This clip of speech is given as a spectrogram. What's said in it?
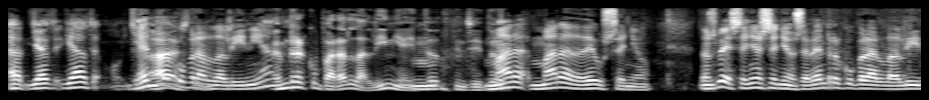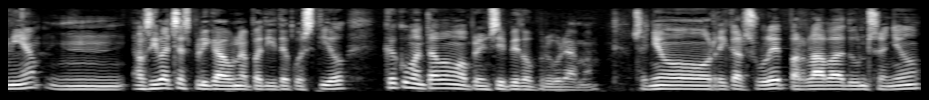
Ah, Ja, ja, ja hem Ah, recuperat estem- la línia? Hem recuperat la línia i tot, fins i tot. Mare, mare de Déu, senyor. Doncs bé, senyors, senyors, havent recuperat la línia, mmm, els hi vaig explicar una petita qüestió que comentàvem al principi del programa. El senyor Ricard Soler parlava d'un senyor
